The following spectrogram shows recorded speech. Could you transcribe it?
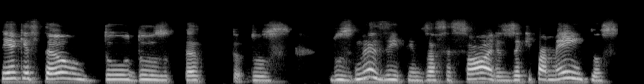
tem a questão do, dos, da, dos, dos, não é itens, dos acessórios, dos equipamentos,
